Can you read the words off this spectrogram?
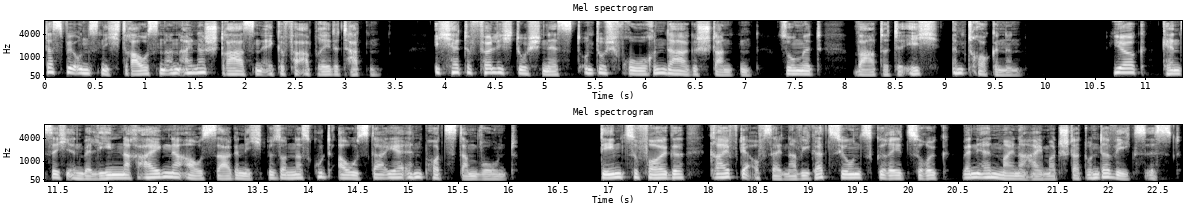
dass wir uns nicht draußen an einer Straßenecke verabredet hatten. Ich hätte völlig durchnässt und durchfroren dagestanden, somit wartete ich im Trockenen. Jörg kennt sich in Berlin nach eigener Aussage nicht besonders gut aus, da er in Potsdam wohnt. Demzufolge greift er auf sein Navigationsgerät zurück, wenn er in meiner Heimatstadt unterwegs ist.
